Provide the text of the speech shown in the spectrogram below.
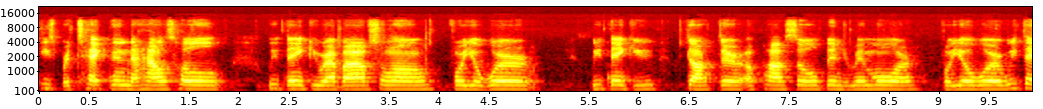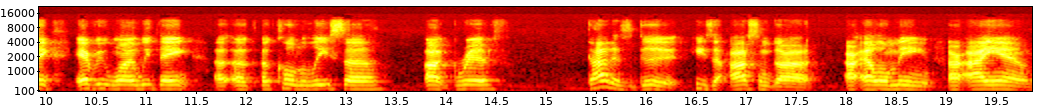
He's protecting the household. We thank you, Rabbi Shalom, for your word. We thank you, Dr. Apostle Benjamin Moore, for your word. We thank everyone. We thank uh, uh, Lisa, Art Griff. God is good. He's an awesome God. Our Elohim, our I am,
